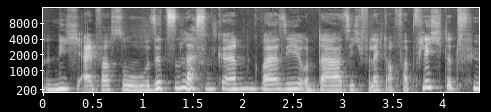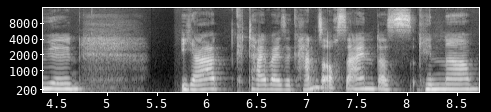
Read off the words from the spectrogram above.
nicht einfach so sitzen lassen können quasi und da sich vielleicht auch verpflichtet fühlen. Ja, teilweise kann es auch sein, dass Kinder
